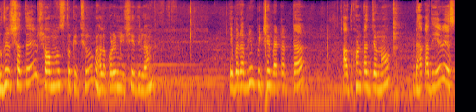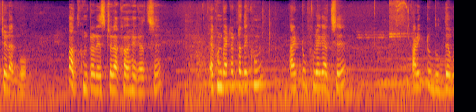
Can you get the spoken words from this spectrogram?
দুধের সাথে সমস্ত কিছু ভালো করে মিশিয়ে দিলাম। এবার আপনি পিঠের ব্যাটারটা আধ ঘণ্টার জন্য ঢাকা দিয়ে রেস্টে রাখব। আধ ঘণ্টা রেস্টে রাখা হয়ে গেছে। এখন ব্যাটারটা দেখুন, আর একটু ফুলে গেছে, আর একটু দুধ দেব।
